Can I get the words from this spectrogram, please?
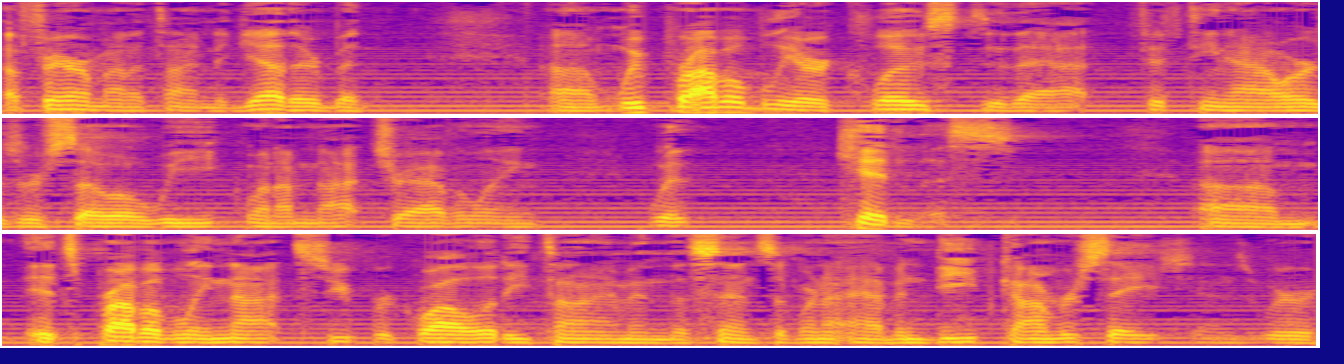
a fair amount of time together, but um, we probably are close to that 15 hours or so a week when I'm not traveling with kidless. Um, it's probably not super quality time in the sense that we're not having deep conversations. We're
